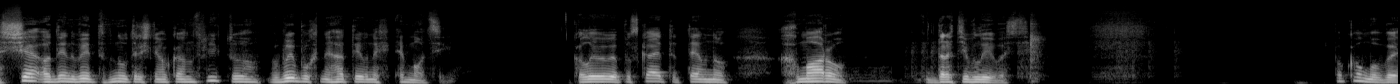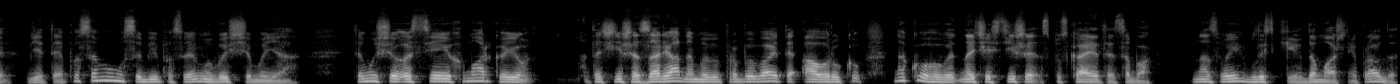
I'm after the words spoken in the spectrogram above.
Ще один вид внутрішнього конфлікту вибух негативних емоцій. Коли ви випускаєте темну хмару дратівливості. По кому ви б'єте? По самому собі, по своєму вищому я. Тому що ось цією хмаркою, точніше, зарядами ви пробиваєте ауру. На кого ви найчастіше спускаєте собак? На своїх близьких, домашніх, правда?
